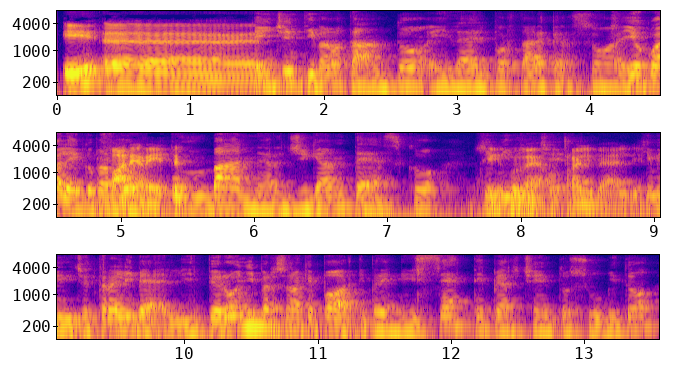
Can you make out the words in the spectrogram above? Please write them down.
E, eh, E incentivano tanto il, il portare persone. Io qua leggo proprio Fare rete. un banner gigantesco sì, mi cos'è? dice, Tre livelli. che mi dice tre livelli. Per ogni persona che porti prendi il 7% subito,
